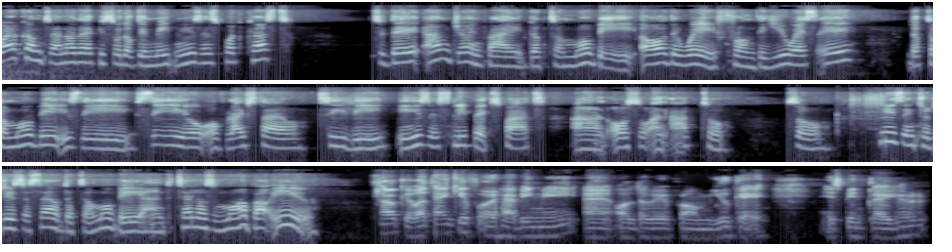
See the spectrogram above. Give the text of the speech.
Welcome to another episode of the Mead Musings podcast. Today I'm joined by Dr. Mobi all the way from the USA. Dr. Mobi is the CEO of Lifestyle TV. He is a sleep expert and also an actor. So please introduce yourself, Dr. Mobi, and tell us more about you. Okay, well, thank you for having me uh, all the way from UK. It's been pleasure.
